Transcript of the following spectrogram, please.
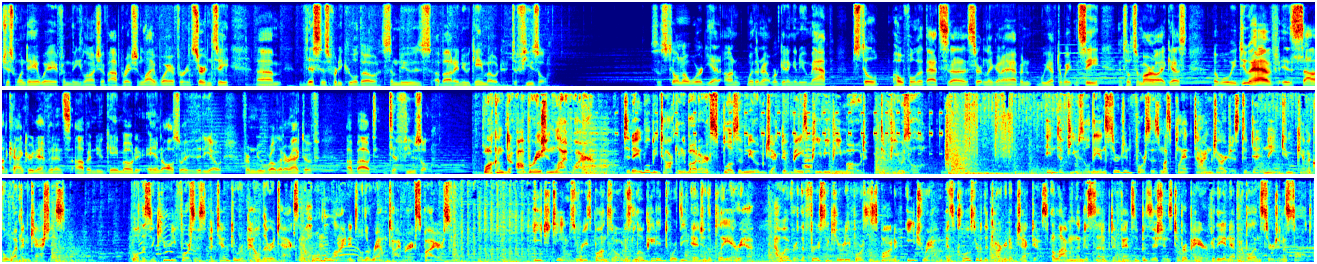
just one day away from the launch of Operation Livewire for Insurgency. Um, this is pretty cool, though. Some news about a new game mode, Defusal. So, still no word yet on whether or not we're getting a new map. Still hopeful that that's uh, certainly going to happen. We have to wait and see until tomorrow, I guess. But what we do have is solid concrete evidence of a new game mode and also a video from New World Interactive about Defusal. Welcome to Operation Livewire. Today we'll be talking about our explosive new objective-based PvP mode, Defusal. In Defusal, the insurgent forces must plant time charges to detonate two chemical weapon caches, while the security forces attempt to repel their attacks and hold the line until the round timer expires. Each team's respawn zone is located toward the edge of the play area. However, the first security force's spawn of each round is closer to the target objectives, allowing them to set up defensive positions to prepare for the inevitable insurgent assault.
